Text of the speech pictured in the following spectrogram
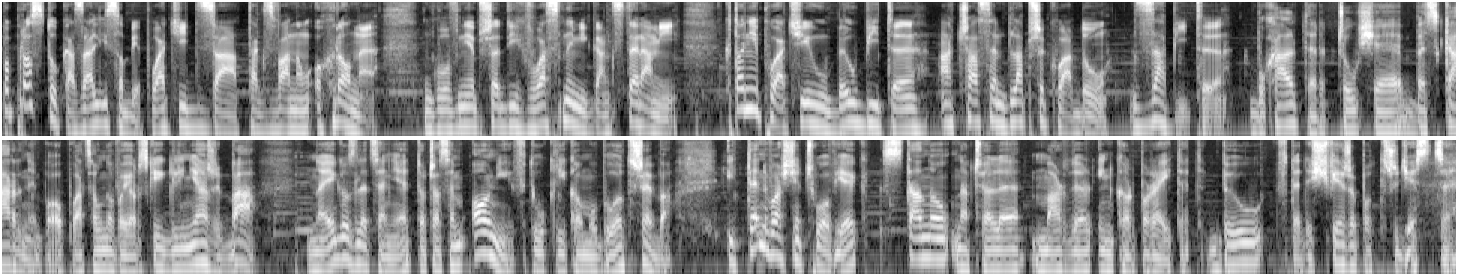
Po prostu kazali sobie płacić za tak zwaną ochronę, głównie przed ich własnymi gangsterami. Kto nie płacił, był bity, a czasem dla przykładu zabity. Buchalter czuł się bezkarny, bo opłacał nowojorskiej gliniarzy. Ba, na jego zlecenie to czasem oni wtłukli komu było trzeba. I ten właśnie człowiek stanął na czele Murder Incorporated. Był wtedy świeżo po trzydziestce.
